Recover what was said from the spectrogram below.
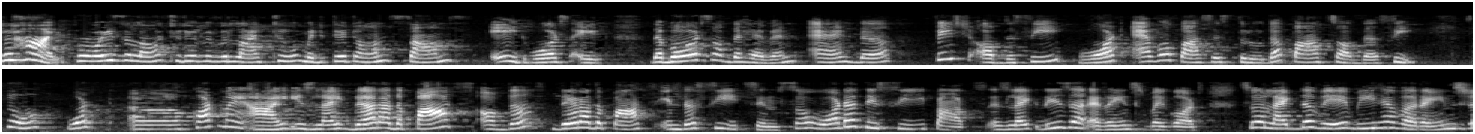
Hey, hi, praise the Lord. Today we would like to meditate on Psalms 8, verse 8. The birds of the heaven and the fish of the sea, whatever passes through the paths of the sea. So, what uh, caught my eye is like there are the paths of the there are the paths in the sea it seems. So, what are these sea paths? Is like these are arranged by God. So, like the way we have arranged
